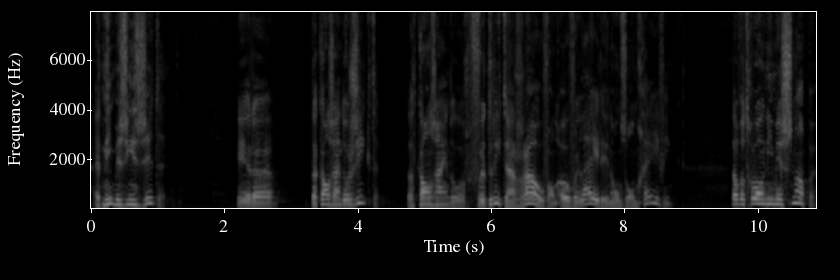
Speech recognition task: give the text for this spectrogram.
Het niet meer zien zitten. Uh, dat kan zijn door ziekte. Dat kan zijn door verdriet en rouw van overlijden in onze omgeving. Dat we het gewoon niet meer snappen.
